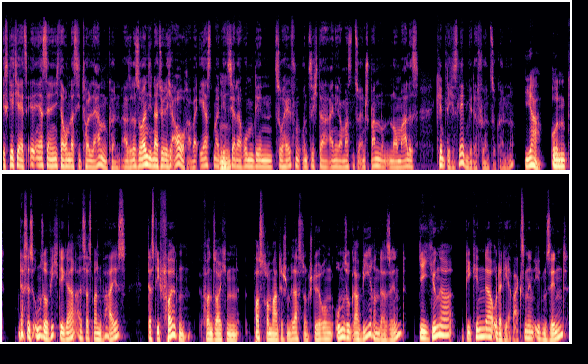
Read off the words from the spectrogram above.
es geht ja jetzt Linie nicht darum, dass sie toll lernen können. Also das sollen die natürlich auch, aber erstmal geht es mhm. ja darum, denen zu helfen und sich da einigermaßen zu entspannen und ein normales kindliches Leben wieder führen zu können. Ne? Ja, und das ist umso wichtiger, als dass man weiß, dass die Folgen von solchen posttraumatischen Belastungsstörungen umso gravierender sind, je jünger die Kinder oder die Erwachsenen eben sind,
